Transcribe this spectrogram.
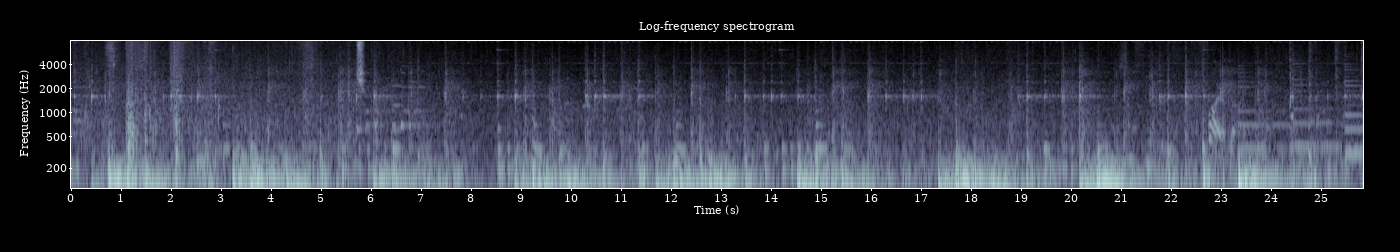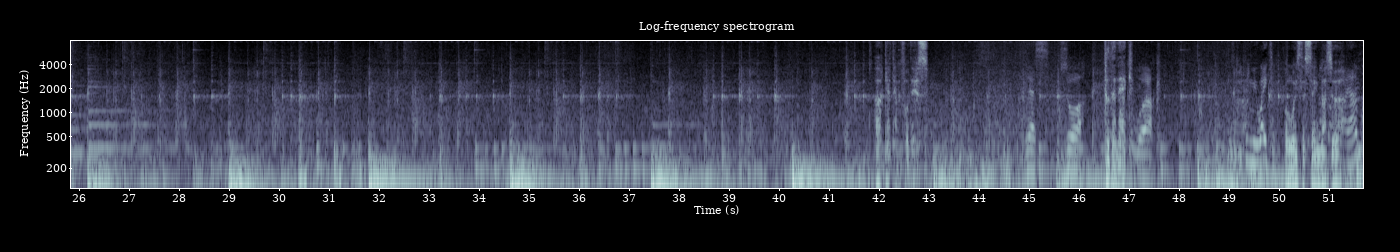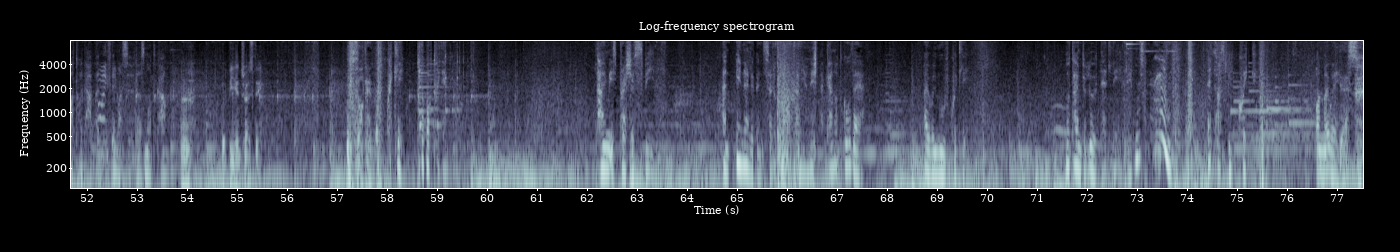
get him for this. Yes, sure. To the neck. Good work. It's keeping me waiting. Always the same, I Masseur. am. What would happen if the masseur does not come? Huh. Would be interesting. We sought him. Quickly, to the boat with him. Time is precious speed. An inelegant cellular ammunition. I cannot go there. I will move quickly. No time to lose. Deadly. Mm. Let us be quick. On my way. Yes.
